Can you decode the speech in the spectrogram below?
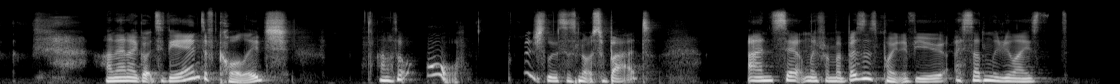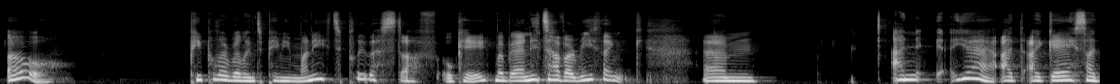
and then I got to the end of college and I thought, oh, actually, this is not so bad. And certainly from a business point of view, I suddenly realized, oh, people are willing to pay me money to play this stuff, okay, maybe I need to have a rethink. Um, and yeah, I, I guess I,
